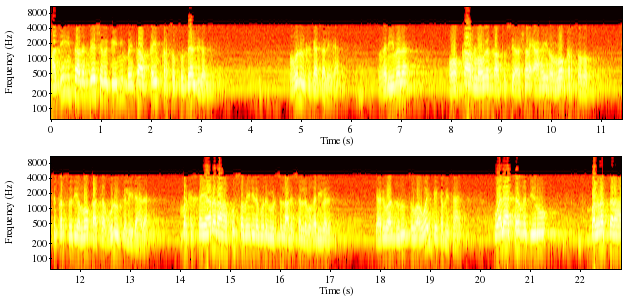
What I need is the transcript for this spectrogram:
haddii intaadan meeshaba geyninba intaad qeyb qarsato meel dhigato. Hululka kaasaa la yidhahda haniimada oo qaar looga qaato si aan sharci ahayn oo loo qarsado si qarsoodiya loo qaata hululka la yidhaahdaa marka khiyaanada ha ku samaynina buu nabigu uri sal lay waslam haniimada yani waa dunuubta waaweyn bay ka mid tahay. Walaa taqdiruu ballantana ha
